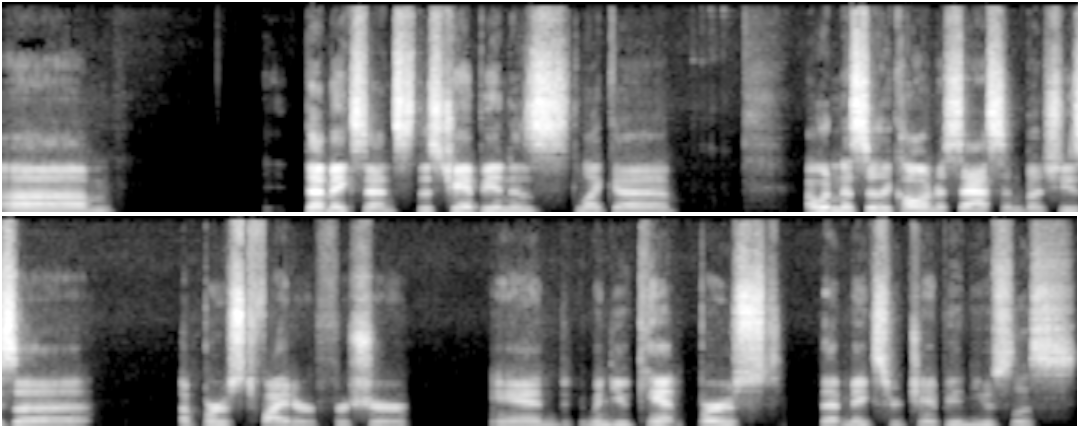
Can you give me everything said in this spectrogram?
Um, that makes sense. This champion is like a I wouldn't necessarily call her an assassin, but she's a a burst fighter for sure. And when you can't burst, that makes your champion useless.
